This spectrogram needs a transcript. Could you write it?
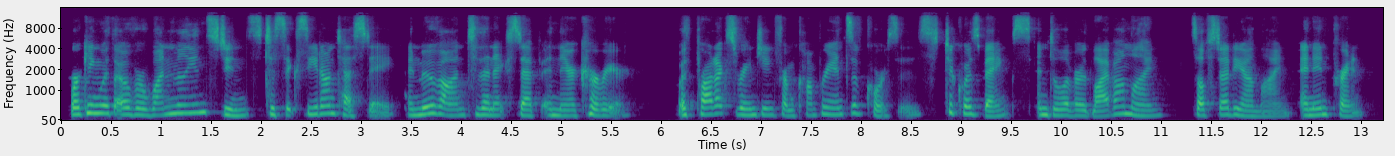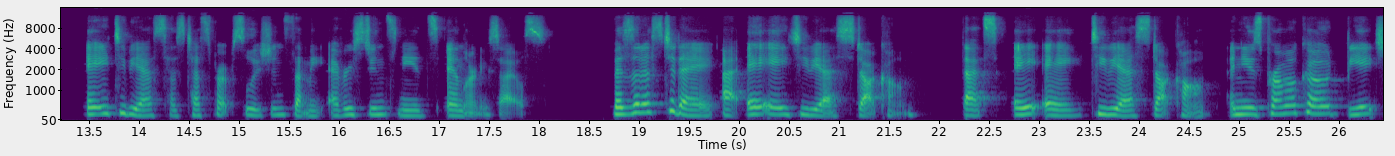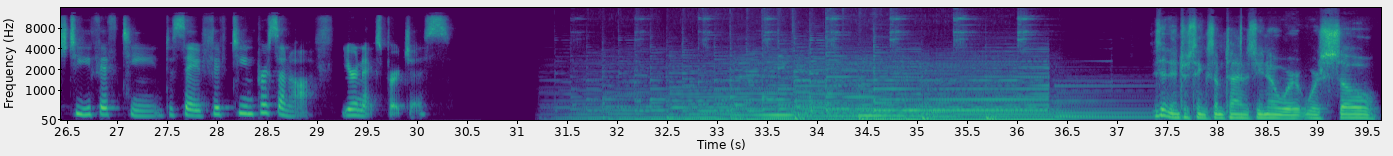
working with over 1 million students to succeed on test day and move on to the next step in their career. With products ranging from comprehensive courses to quiz banks and delivered live online, self study online, and in print, AATBS has test prep solutions that meet every student's needs and learning styles. Visit us today at aatbs.com. That's aatbs.com and use promo code BHT15 to save 15% off your next purchase. Isn't it interesting? Sometimes, you know, we're we're so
